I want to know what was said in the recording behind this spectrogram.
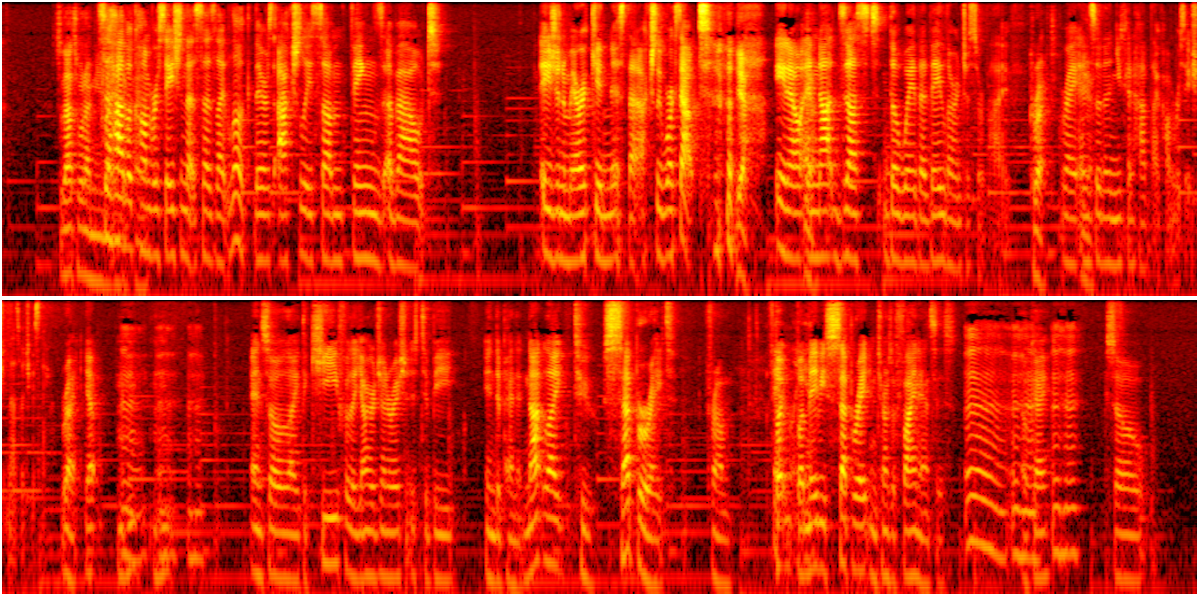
So that's what I mean. to have a conversation that says like look there's actually some things about asian americanness that actually works out Yeah, you know and Yeah. not just the way that they learn to survive correct. right and Yeah. so then you can have that conversation that's what you're saying Right. Yep. Mm, hmm Mm-hmm. And so, like, the key for the younger generation is to be independent, not like to separate from, Family, but but yeah. maybe separate in terms of finances. mm, mhm, Okay. So,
